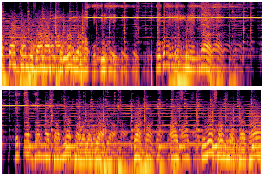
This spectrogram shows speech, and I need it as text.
પ્રતાપ સ્વામી જાન આજ કોકરણગઢમાં ભોગ્યું છે. કોકરણગઢની અંદર પ્રતાપ સ્વામીના સામ્યા થવા લાગ્યા. પણ આ કેવા સામ્યા થયા હતા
